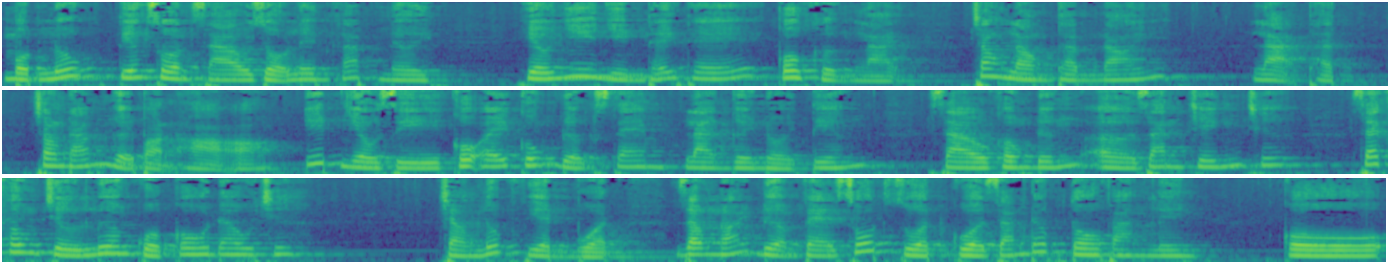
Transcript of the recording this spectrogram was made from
Một lúc tiếng xôn xao rộ lên khắp nơi. Hiếu Nhi nhìn thấy thế, cô khựng lại, trong lòng thầm nói, lạ thật. Trong đám người bọn họ, ít nhiều gì cô ấy cũng được xem là người nổi tiếng. Sao không đứng ở gian chính chứ? Sẽ không trừ lương của cô đâu chứ? Trong lúc phiền muộn, giọng nói đượm vẻ sốt ruột của giám đốc Tô vang lên. Cô...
